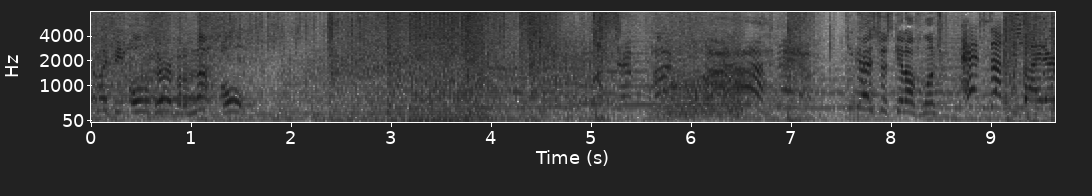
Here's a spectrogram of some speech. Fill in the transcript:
I might be older, but I'm not old. Guys just get off lunch. Heads up, Spider!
